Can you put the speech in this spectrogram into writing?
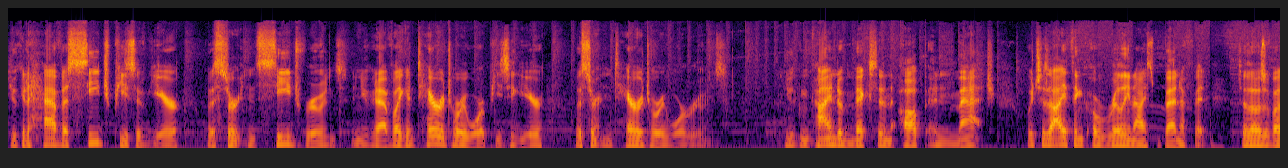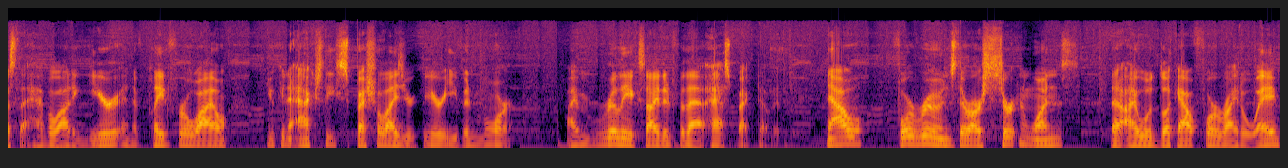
You could have a siege piece of gear with certain siege runes, and you could have like a territory war piece of gear with certain territory war runes. You can kind of mix it up and match which is, I think, a really nice benefit to those of us that have a lot of gear and have played for a while. You can actually specialize your gear even more. I'm really excited for that aspect of it. Now, for runes, there are certain ones that I would look out for right away,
